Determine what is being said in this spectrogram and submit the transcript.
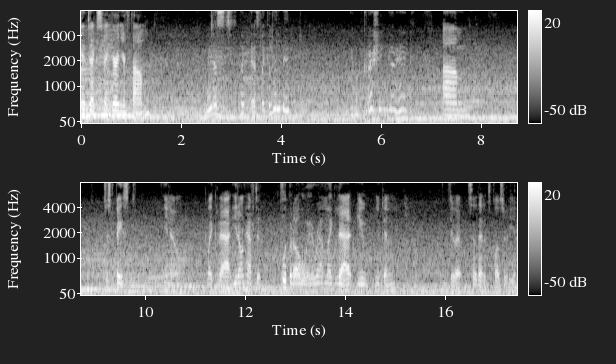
index finger and your thumb, just like this, like a little bit. I'm crushing your head. Um, just faced, you know, like that. You don't have to flip it all the way around like that. You you can do it so that it's closer to you.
